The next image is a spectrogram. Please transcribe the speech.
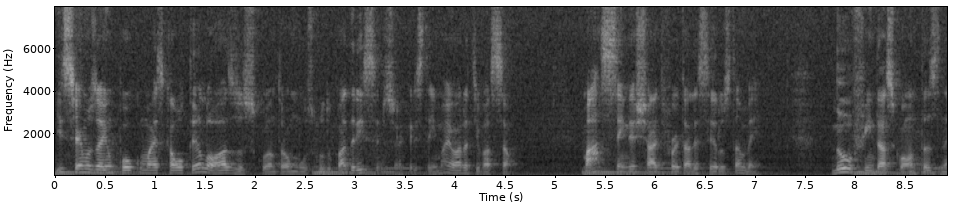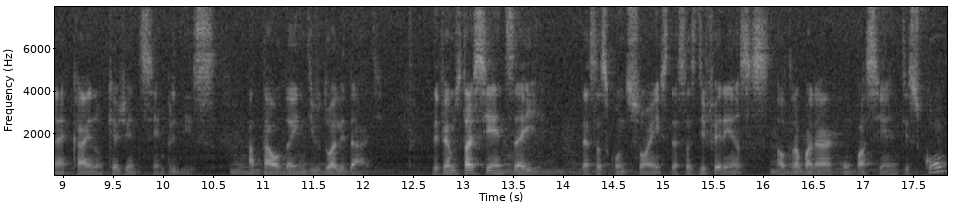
e sermos aí um pouco mais cautelosos quanto ao músculo do quadríceps, já que eles têm maior ativação, mas sem deixar de fortalecê-los também. No fim das contas, né, cai no que a gente sempre diz, a tal da individualidade. Devemos estar cientes aí dessas condições, dessas diferenças ao trabalhar com pacientes com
